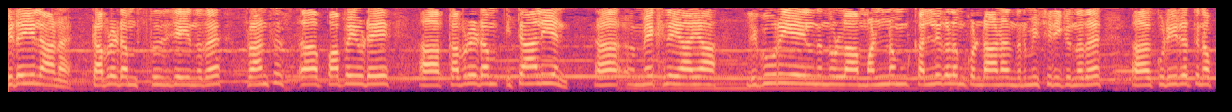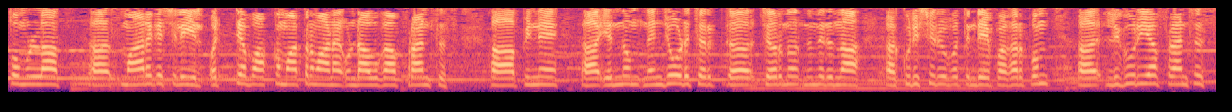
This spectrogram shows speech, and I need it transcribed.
ഇടയിലാണ് കബറിടം സ്ഥിതി ചെയ്യുന്നത്. ഫ്രാൻസിസ് പാപ്പയുടെ കബറിടം ഇറ്റാലിയൻ മേഖലയായ ലിഗൂറിയയിൽ നിന്നുള്ള മണ്ണും കല്ലുകളും കൊണ്ടാണ് നിർമ്മിച്ചിരിക്കുന്നത്. കുടീരത്തിനൊപ്പമുള്ള സ്മാരകശിലയിൽ ഒറ്റ വാക്ക് മാത്രമാണ് ഉണ്ടാവുക ഫ്രാൻസിസ്. പിന്നെ എന്നും നെഞ്ചോട് ചേർന്ന് നിന്നിരുന്ന കുരിശുരൂപത്തിന്റെ പകർപ്പും ലിഗൂറിയ ഫ്രാൻസിസ്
